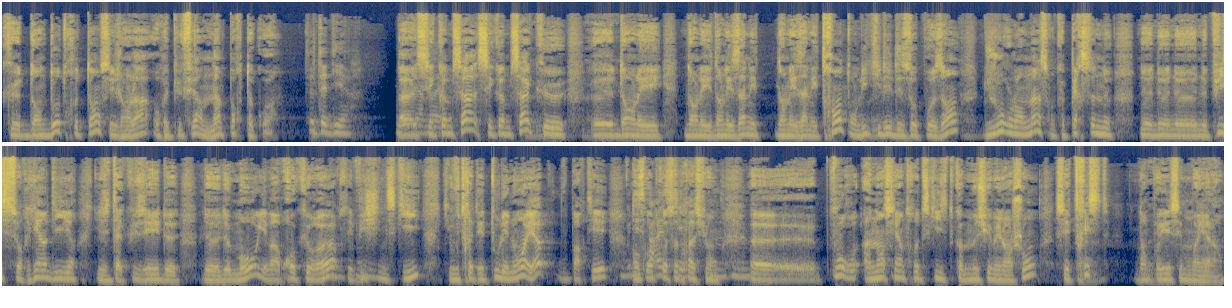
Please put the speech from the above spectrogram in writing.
que dans d'autres temps, ces gens-là auraient pu faire n'importe quoi. C'est-à-dire bah, c'est comme ça, c'est comme ça que euh, dans les dans les dans les années dans les années 30, on liquidait des opposants du jour au lendemain sans que personne ne ne, ne, ne puisse rien dire. Ils étaient accusés de, de, de mots. Il y avait un procureur, c'est Wyszynski, qui vous traitait tous les noms et hop, vous partiez en concentration. Mm, mm. euh, pour un ancien trotskiste comme Monsieur Mélenchon, c'est triste d'employer ces moyens-là.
